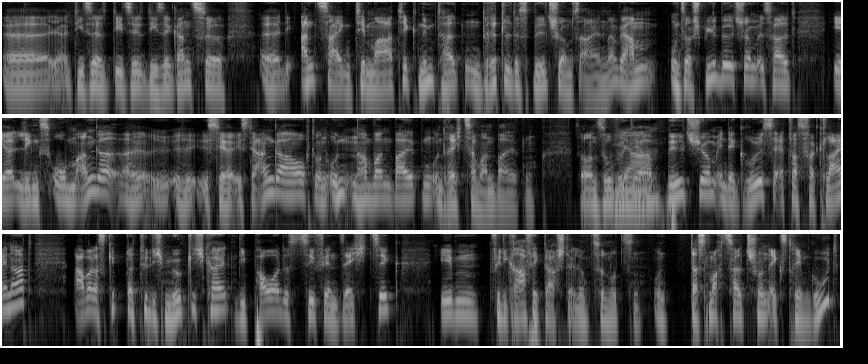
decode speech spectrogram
äh, diese, diese, diese ganze äh, die Anzeigenthematik nimmt halt ein Drittel des Bildschirms ein. Ne? Wir haben, unser Spielbildschirm ist halt eher links oben ange, äh, ist, der, ist der angehaucht und unten haben wir einen Balken und rechts haben wir einen Balken. So, und so wird Ja. der Bildschirm in der Größe etwas verkleinert. Aber das gibt natürlich Möglichkeiten, die Power des C64 eben für die Grafikdarstellung zu nutzen. Und das macht es halt schon extrem gut.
